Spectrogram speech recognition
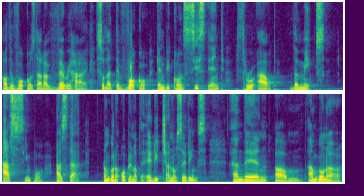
of the vocals that are very high so that the vocal can be consistent throughout the mix. As simple as that. I'm gonna open up the edit channel settings and then um, I'm gonna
